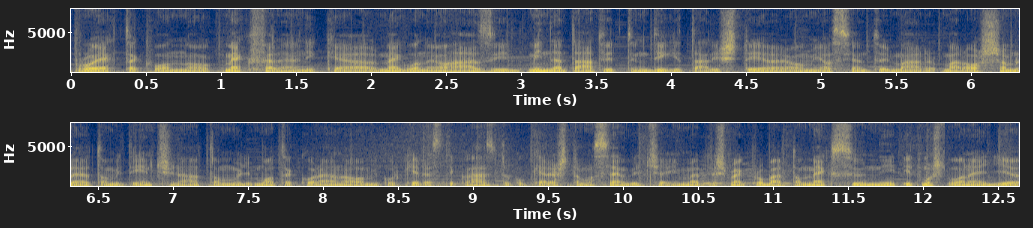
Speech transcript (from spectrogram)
projektek vannak, megfelelni kell, megvan a házi, mindent átvittünk digitális térre, ami azt jelenti, hogy már, már az sem lehet, amit én csináltam, hogy matekorán, amikor kérdezték a házit, akkor kerestem a szendvicseimet, és megpróbáltam megszűnni. Itt most van egy,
